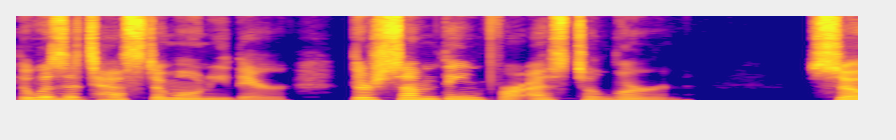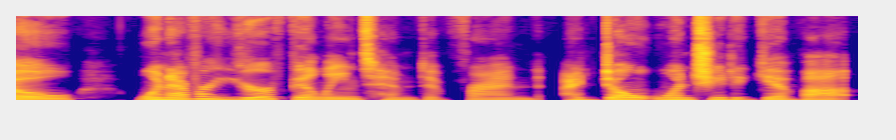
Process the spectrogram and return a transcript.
there was a testimony there. There's something for us to learn. So, whenever you're feeling tempted, friend, I don't want you to give up.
